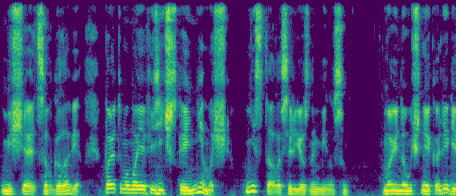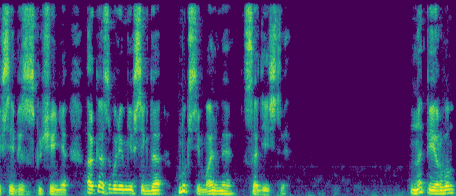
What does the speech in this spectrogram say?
вмещается в голове, поэтому моя физическая немощь не стала серьезным минусом. Мои научные коллеги, все без исключения, оказывали мне всегда максимальное содействие. На первом,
